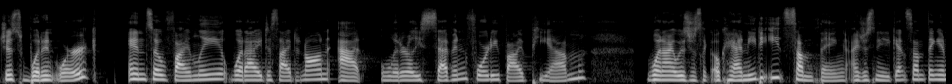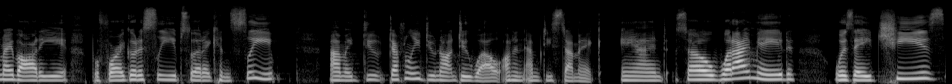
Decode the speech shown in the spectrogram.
just wouldn't work. And so finally what I decided on at literally 7:45 p.m. when I was just like, okay, I need to eat something. I just need to get something in my body before I go to sleep so that I can sleep. Um, I do definitely do not do well on an empty stomach. And so what I made was a cheese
